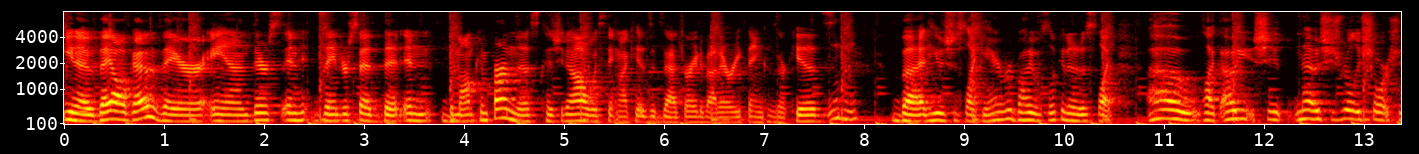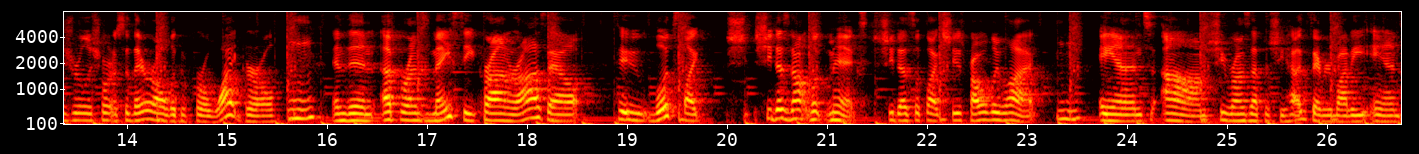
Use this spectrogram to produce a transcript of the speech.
you know, they all go there, and there's and Xander said that, and the mom confirmed this because you know I always think my kids exaggerate about everything because they're kids. Mm-hmm. But he was just like, yeah, everybody was looking at us like, oh, like oh, she no, she's really short, she's really short. And so they were all looking for a white girl, mm-hmm. and then up runs Macy crying her eyes out, who looks like she, she does not look mixed. She does look like she's probably black. Mm-hmm. And um, she runs up and she hugs everybody. And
